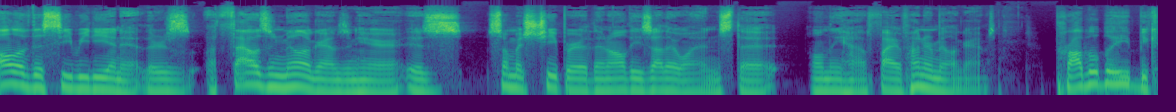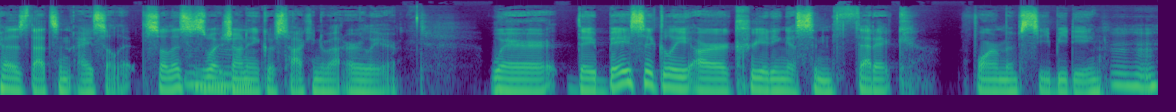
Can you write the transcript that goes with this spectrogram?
all of this CBD in it. There's a thousand milligrams in here is so much cheaper than all these other ones that only have 500 milligrams. Probably because that's an isolate. So this is what mm-hmm. Janique was talking about earlier, where they basically are creating a synthetic form of CBD mm-hmm.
